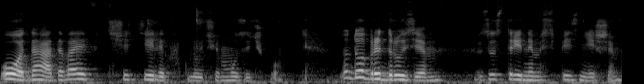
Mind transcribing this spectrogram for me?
О, да, давай ще телек включимо, музичку. Ну, добре, друзі, зустрінемось пізніше.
